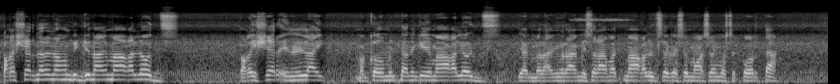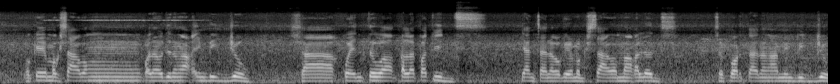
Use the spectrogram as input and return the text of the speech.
Pakishare na rin ang video namin mga kalods. Pakishare and like. Mag-comment na rin kayo mga kalods. Yan, maraming maraming salamat mga kalods sa mga sumusuporta. Huwag kayong magsawang panoodin ng aking video sa Kwento ang Kalapatids. Yan, sana huwag kayong magsawa mga kalods. Suporta ng aming video.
